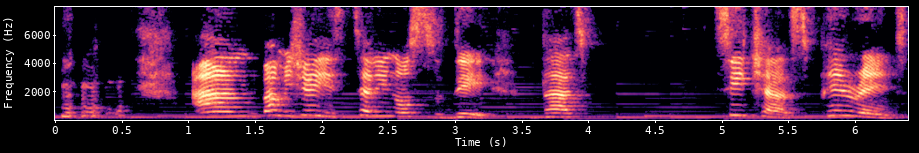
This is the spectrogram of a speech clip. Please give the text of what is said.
and Bamise is telling us today that teachers, parents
